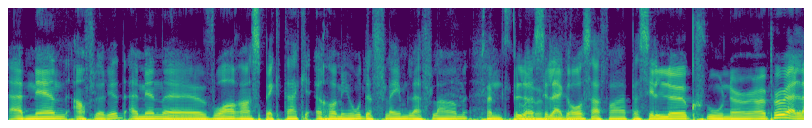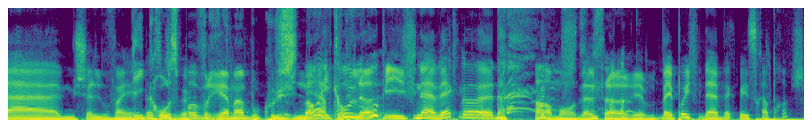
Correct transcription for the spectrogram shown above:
amène, en Floride, amène euh, voir en spectacle Roméo de Flame la Flamme. Ça me dit Puis là, c'est la grosse affaire parce que c'est le crooner, un peu à la Michel Louvain. Puis il croise pas vraiment beaucoup Ginette. Non, il croise beaucoup, puis il finit avec, là. Oh mon dieu, c'est horrible. Ben, pas il finit avec, mais il se rapproche.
